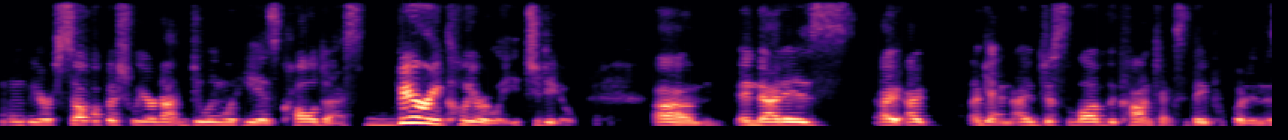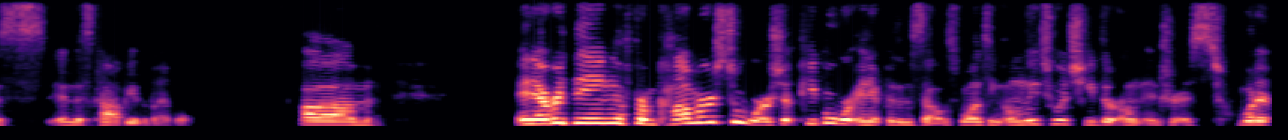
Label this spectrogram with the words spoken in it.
When we are selfish, we are not doing what He has called us very clearly to do. Um, and that is, I, I again, I just love the context that they put in this in this copy of the Bible. Um, in everything from commerce to worship, people were in it for themselves, wanting only to achieve their own interests. What a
